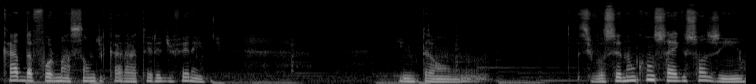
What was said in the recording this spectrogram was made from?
cada formação de caráter é diferente. Então, se você não consegue sozinho,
